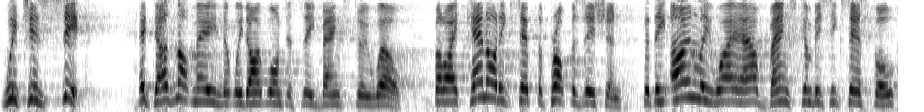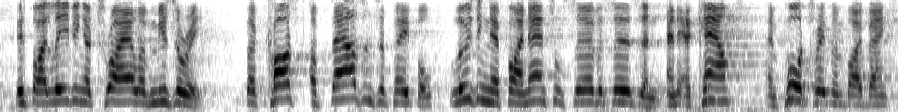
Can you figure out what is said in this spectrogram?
which is sick. It does not mean that we don't want to see banks do well, but I cannot accept the proposition that the only way our banks can be successful is by leaving a trail of misery. The cost of thousands of people losing their financial services and, and accounts and poor treatment by banks,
